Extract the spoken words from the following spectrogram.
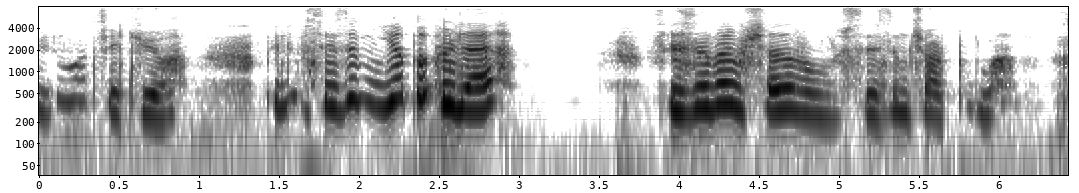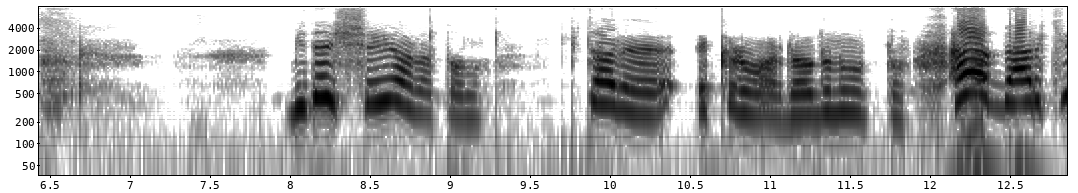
videolar çekiyor. Benim sesim niye böyle? Sesime bir şeyler oldu. Sesim çarpıldı. Bir de şey aratalım. Bir tane hacker vardı adını unuttum. Ha Berke,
